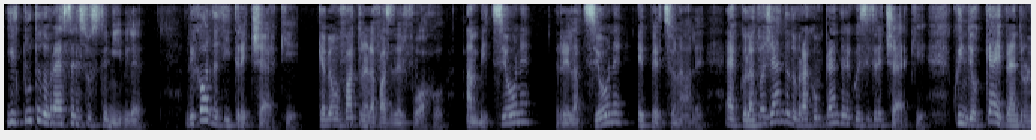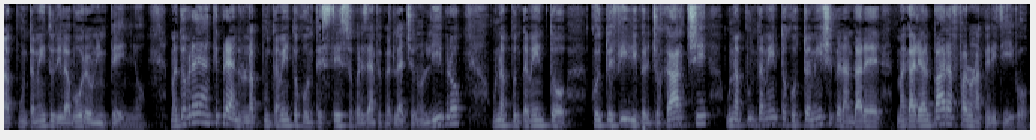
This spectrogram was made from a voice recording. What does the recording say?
Il tutto dovrà essere sostenibile. Ricordati i tre cerchi che abbiamo fatto nella fase del fuoco: ambizione, relazione e personale. Ecco, la tua agenda dovrà comprendere questi tre cerchi. Quindi ok prendere un appuntamento di lavoro e un impegno, ma dovrai anche prendere un appuntamento con te stesso, per esempio per leggere un libro, un appuntamento con i tuoi figli per giocarci, un appuntamento con i tuoi amici per andare magari al bar a fare un aperitivo.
